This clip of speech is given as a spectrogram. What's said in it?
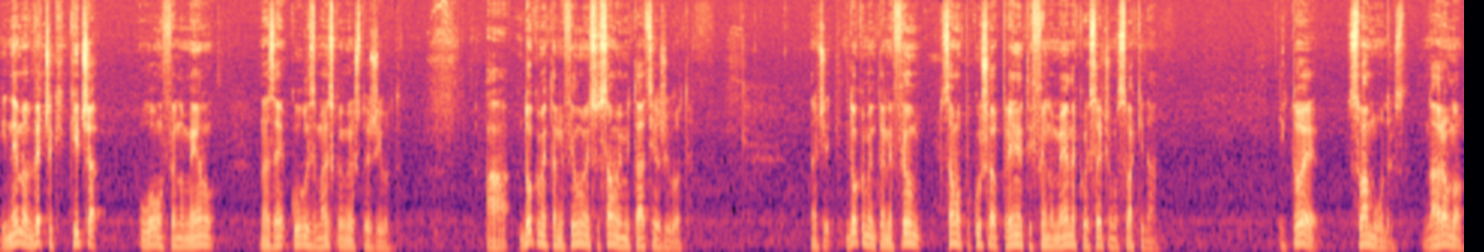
I nema većeg kiča u ovom fenomenu na kugli zemaljskoj nego što je život. A dokumentarni filmovi su samo imitacija života. Znači, dokumentarni film samo pokušava prenijeti fenomene koje srećemo svaki dan. I to je sva mudrost. Naravno,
